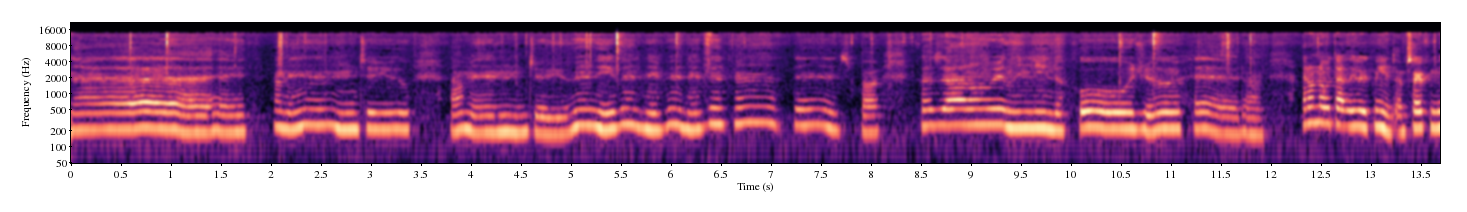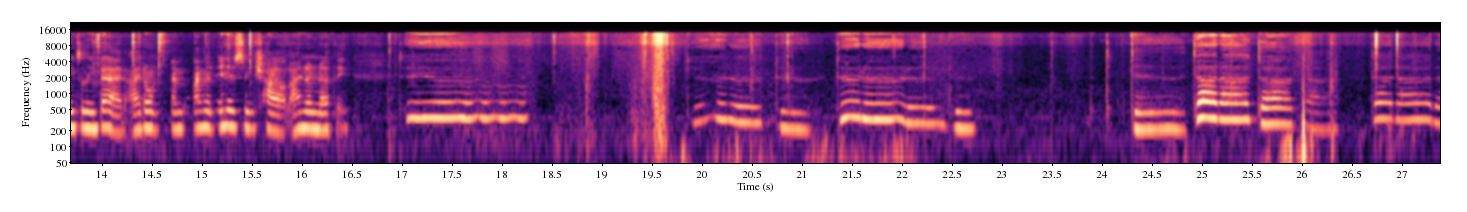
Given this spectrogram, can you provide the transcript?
night, I'm into you. I'm into you, and even, even if it's not this far, cause I don't really need to hold your head on. I don't know what that lyric means. I'm sorry if it means something bad. I don't, I'm, I'm an innocent child. I know nothing. To you. Do, do, do, da da da da da da da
